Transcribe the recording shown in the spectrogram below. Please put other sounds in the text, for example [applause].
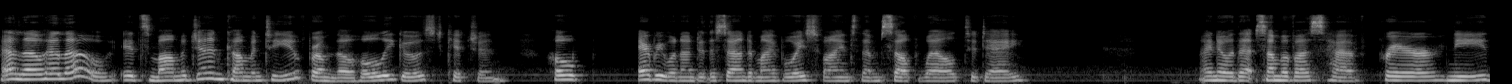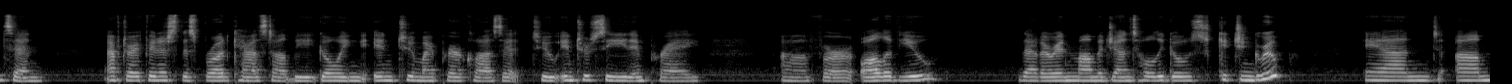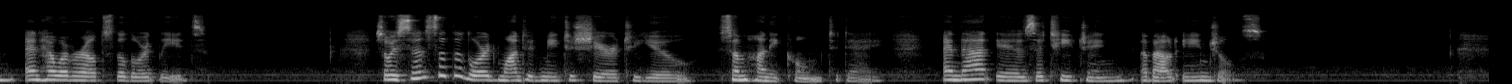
Hello, hello. It's Mama Jen coming to you from the Holy Ghost Kitchen. Hope everyone under the sound of my voice finds themselves well today. I know that some of us have prayer needs, and after I finish this broadcast, I'll be going into my prayer closet to intercede and pray uh, for all of you that are in Mama Jen's Holy Ghost Kitchen group and um, and however else the Lord leads. So I sense that the Lord wanted me to share to you some honeycomb today, and that is a teaching about angels.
